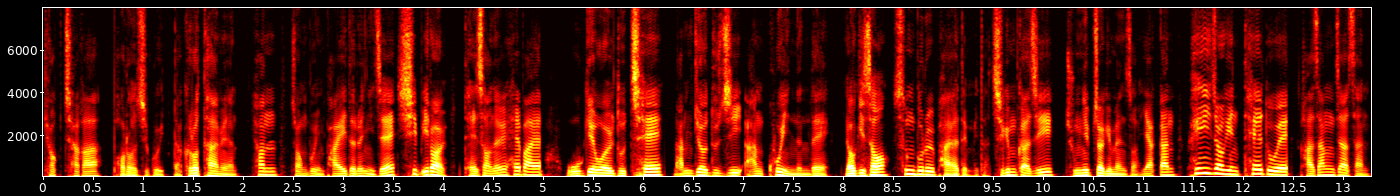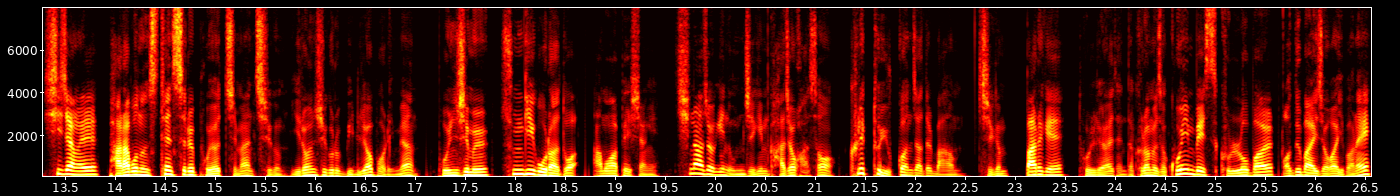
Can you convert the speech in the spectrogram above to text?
격차가 벌어지고 있다. 그렇다면 현 정부인 바이든은 이제 11월 대선을 해봐야 5개월도 채 남겨두지 않고 있는데 여기서 승부를 봐야 됩니다. 지금까지 중립적이면서 약간 회의적인 태도의 가상자산 시장을 바라보는 스탠스를 보였지만 지금 이런 식으로 밀려버리면 본심을 숨기고라도 암호화폐 시장에 친화적인 움직임 가져가서 크립토 유권자들 마음 지금 빠르게 돌려야 된다. 그러면서 코인베이스 글로벌 어드바이저가 이번에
